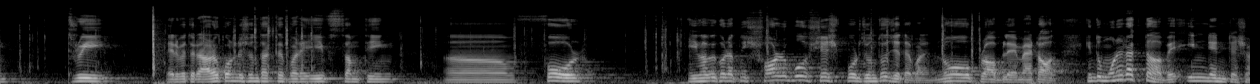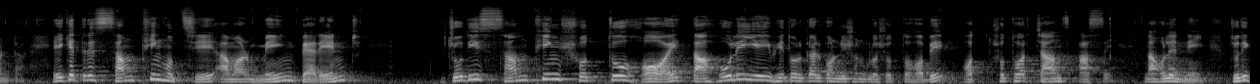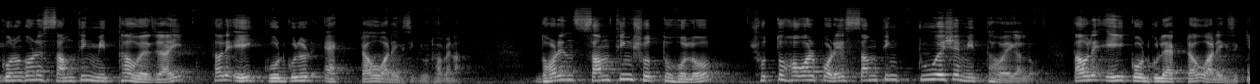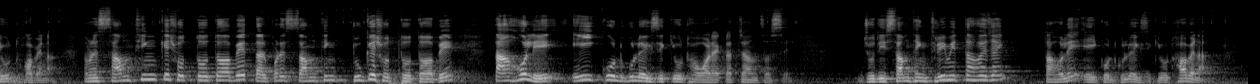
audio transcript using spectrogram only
থ্রি এর ভেতরে আরও কন্ডিশন থাকতে পারে। ইফ সামথিং ফোর এইভাবে করে আপনি সর্বশেষ পর্যন্ত যেতে পারেন। নো প্রবলেম অ্যাট অল কিন্তু মনে রাখতে হবে ইনডেন্টেশনটা এই ক্ষেত্রে সামথিং হচ্ছে আমার মেইন প্যারেন্ট যদি সামথিং সত্য হয়, তাহলেই এই ভেতরকার কন্ডিশনগুলো সত্য হবে সত্য হওয়ার চান্স আছে, না হলে নেই। যদি কোনো কারণে সামথিং মিথ্যা হয়ে যায়, তাহলে এই কোডগুলোর একটাও আর এক্সিকিউট হবে না। ধরেন সামথিং সত্য হলো, সত্য হওয়ার পরে সামথিং টু এসে মিথ্যা হয়ে গেল, তাহলে এই কোডগুলো একটাও আর এক্সিকিউট হবে না। তার মানে সামথিংকে সত্য হতে হবে, তারপরে সামথিং টুকে সত্য হতে হবে, তাহলে এই কোডগুলো এক্সিকিউট হওয়ার একটা চান্স আছে। যদি সামথিং থ্রি মিথ্যা হয়ে যায়, তাহলে এই কোডগুলো এক্সিকিউট হবে না।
